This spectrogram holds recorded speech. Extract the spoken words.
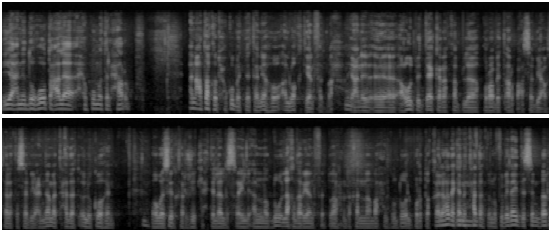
يعني ضغوط على حكومة الحرب؟ أنا أعتقد حكومة نتنياهو الوقت ينفذ معها. يعني أعود بالذاكرة قبل قرابة أربع أسابيع أو ثلاث أسابيع عندما تحدث أولو كوهن ووزير خارجية الاحتلال الإسرائيلي أن الضوء الأخضر ينفذ ونحن دخلنا مرحلة الضوء البرتقالي وهذا كان يتحدث أنه في بداية ديسمبر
